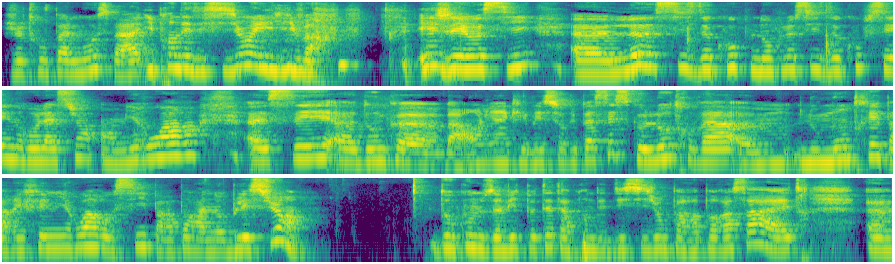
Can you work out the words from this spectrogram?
je trouve pas le mot, c'est pas Il prend des décisions et il y va. et j'ai aussi euh, le 6 de coupe. Donc le 6 de coupe, c'est une relation en miroir. Euh, c'est euh, donc bah, en lien avec les blessures du passé, ce que l'autre va nous montrer par effet miroir aussi par rapport à nos blessures. Donc on nous invite peut-être à prendre des décisions par rapport à ça, à être, euh,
